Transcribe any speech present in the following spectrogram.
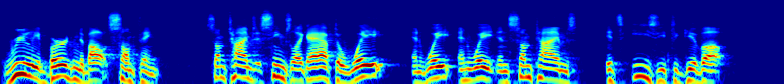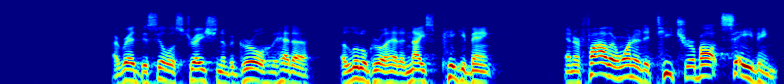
really burdened about something, sometimes it seems like I have to wait and wait and wait, and sometimes it's easy to give up. I read this illustration of a girl who had a, a little girl had a nice piggy bank, and her father wanted to teach her about saving.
